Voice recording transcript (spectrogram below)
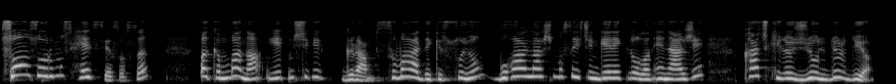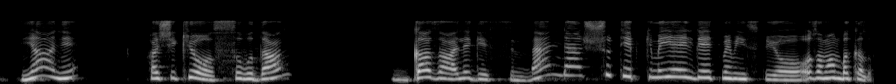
Son sorumuz HES yasası. Bakın bana 72 gram sıvı haldeki suyun buharlaşması için gerekli olan enerji kaç kilojüldür diyor. Yani H2O sıvıdan gaz hale geçsin. Benden şu tepkimeyi elde etmemi istiyor. O zaman bakalım.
